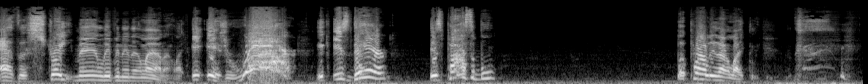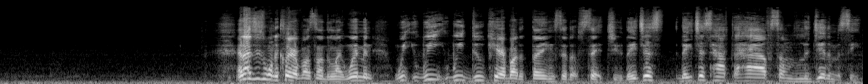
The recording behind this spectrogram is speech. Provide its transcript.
as a straight man living in Atlanta. Like it is rare. It, it's there. It's possible, but probably not likely. and I just want to clarify something. Like women, we, we we do care about the things that upset you. They just they just have to have some legitimacy.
